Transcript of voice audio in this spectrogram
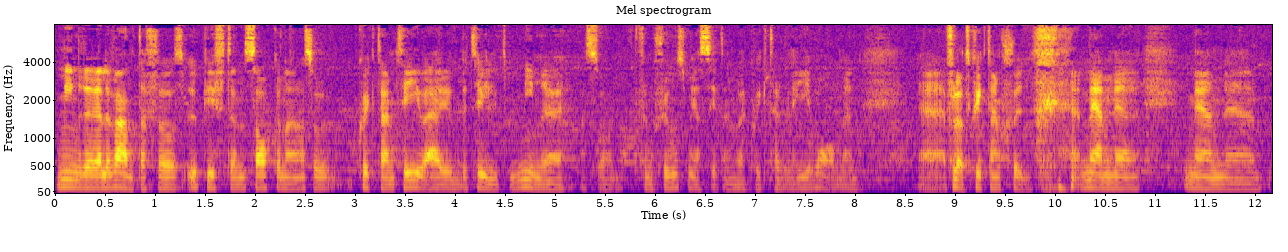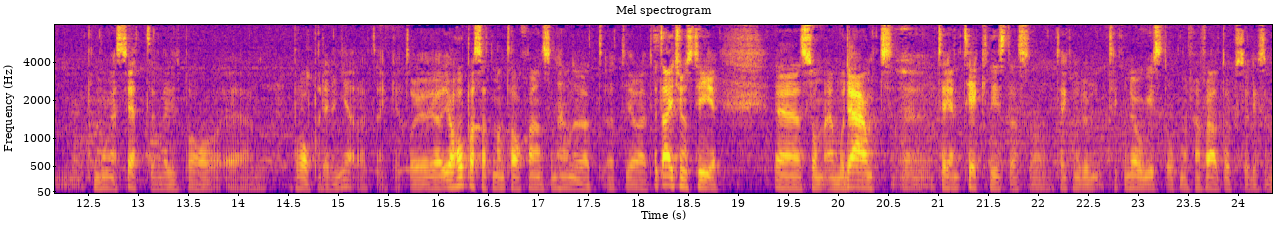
mindre relevanta för uppgiften, sakerna. Alltså Quicktime 10 är ju betydligt mindre alltså, funktionsmässigt än vad Quicktime 9 var. Men, eh, förlåt, Quicktime 7. men eh, men eh, på många sätt en väldigt bra eh, bra på det den gör helt enkelt. Och jag, jag, hoppas att man tar chansen här nu att, att göra ett, ett iTunes 10 eh, som är modernt, eh, tekniskt, alltså teknologiskt och men framförallt också liksom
